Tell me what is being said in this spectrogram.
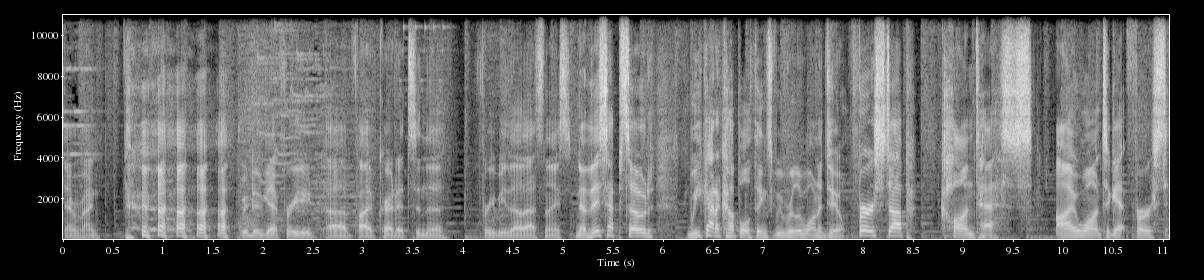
Never mind. we did get free uh, five credits in the freebie though. That's nice. Now this episode, we got a couple of things we really want to do. First up, contests. I want to get first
